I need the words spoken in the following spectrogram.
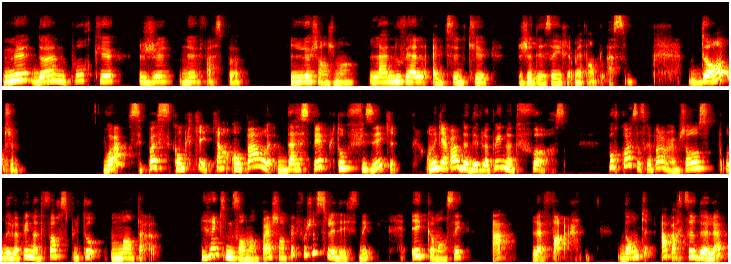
me donne pour que je ne fasse pas le changement, la nouvelle habitude que je désire mettre en place. Donc, voilà, c'est pas si compliqué. Quand on parle d'aspect plutôt physique, on est capable de développer notre force pourquoi ce serait pas la même chose pour développer notre force plutôt mentale? rien qui nous en empêche. En fait, il faut juste le décider et commencer à le faire. Donc, à partir de là,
